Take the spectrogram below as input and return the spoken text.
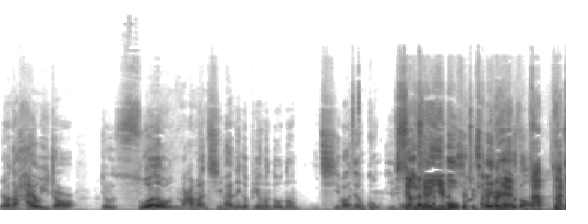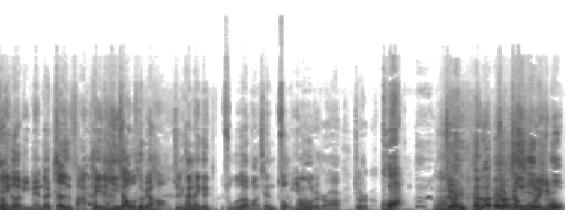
然后他还有一招，就是所有码满棋盘那个兵都能一起往前拱一步，向前一步，向前而且一步走。它它这个里面的阵法配的音效都特别好，就你看那个卒子往前走一步的时候，就是咵，就是别有就是正步的一步，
